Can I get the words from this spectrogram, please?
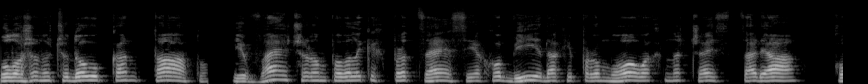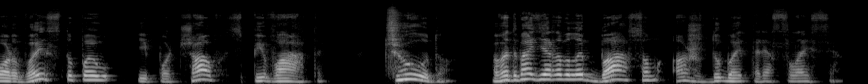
уложену чудову кантату, і вечором по великих процесіях, обідах і промовах на честь царя хор виступив і почав співати. Чудо! Ведмеді ревли басом, аж дуби тряслися.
